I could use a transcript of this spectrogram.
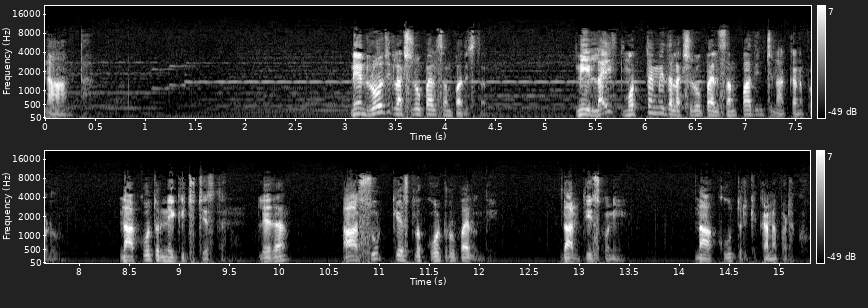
నా అంత. నేను రోజుకి లక్ష రూపాయలు సంపాదిస్తాను. నీ లైఫ్ మొత్తం మీద లక్ష రూపాయలు సంపాదించి నాకు కనపడు. నా కూతురు నీకు ఇచ్చి చేస్తాను. లేదా? ఆ సూట్ కేసులో కోటి రూపాయలు ఉంది దాన్ని తీసుకుని నా కూతురికి కనపడకు.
